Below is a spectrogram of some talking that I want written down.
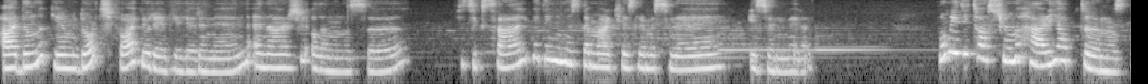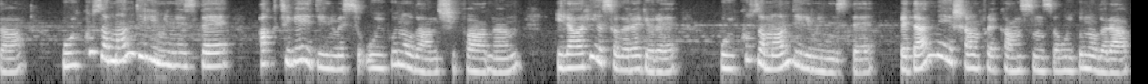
aydınlık 24 şifa görevlilerinin enerji alanınızı fiziksel bedeninizde merkezlemesine izin verin. Meditasyonu her yaptığınızda uyku zaman diliminizde aktive edilmesi uygun olan şifanın ilahi yasalara göre uyku zaman diliminizde beden ve yaşam frekansınıza uygun olarak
